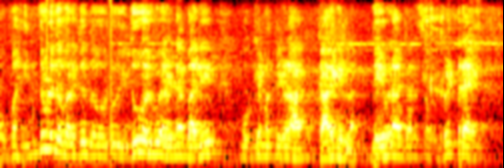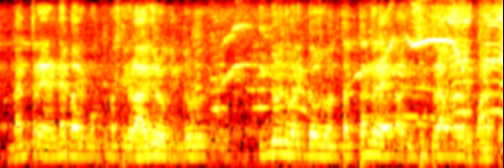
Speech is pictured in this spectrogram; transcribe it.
ಒಬ್ಬ ಹಿಂದುಳಿದ ವರ್ಗದವರು ಇದುವರೆಗೂ ಎರಡನೇ ಬಾರಿ ಮುಖ್ಯಮಂತ್ರಿಗಳಾಗಕ್ಕಾಗಿಲ್ಲ. ದೇವರಾಜ ಅರಸು ಅವರು ಬಿಟ್ರೆ ನಂತರ ಎರಡನೇ ಬಾರಿ ಮುಖ್ಯಮಂತ್ರಿಗಳಾಗಿರೋ ಹಿಂದುಳಿದ ಹಿಂದುಳಿದ ವರ್ಗದವರು ಅಂತಂತಂದ್ರೆ ಅದು ಸಿದ್ದರಾಮಯ್ಯ ಅವರು ಮಾತ್ರ.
